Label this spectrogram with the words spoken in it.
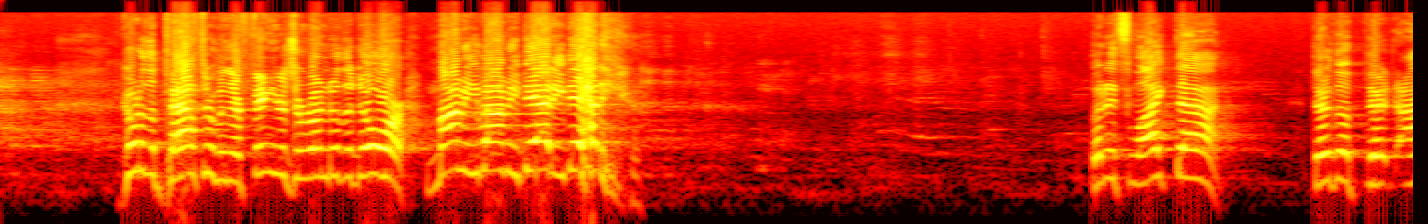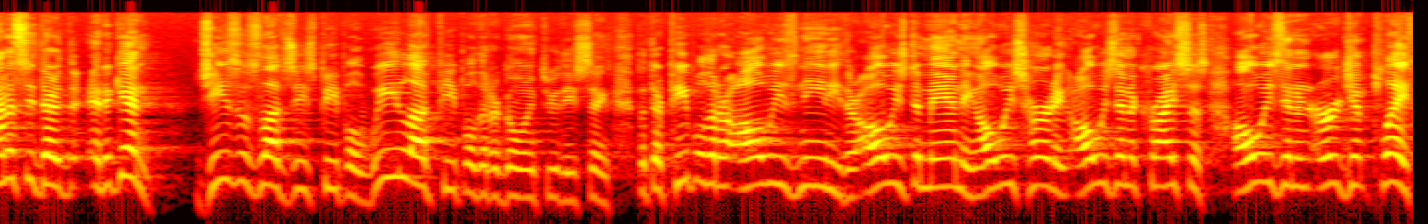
Go to the bathroom and their fingers are under the door. Mommy, mommy, daddy, daddy. But it's like that. They're the, they're, honestly, they're, the, and again, Jesus loves these people. We love people that are going through these things, but they're people that are always needy. They're always demanding, always hurting, always in a crisis, always in an urgent place.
